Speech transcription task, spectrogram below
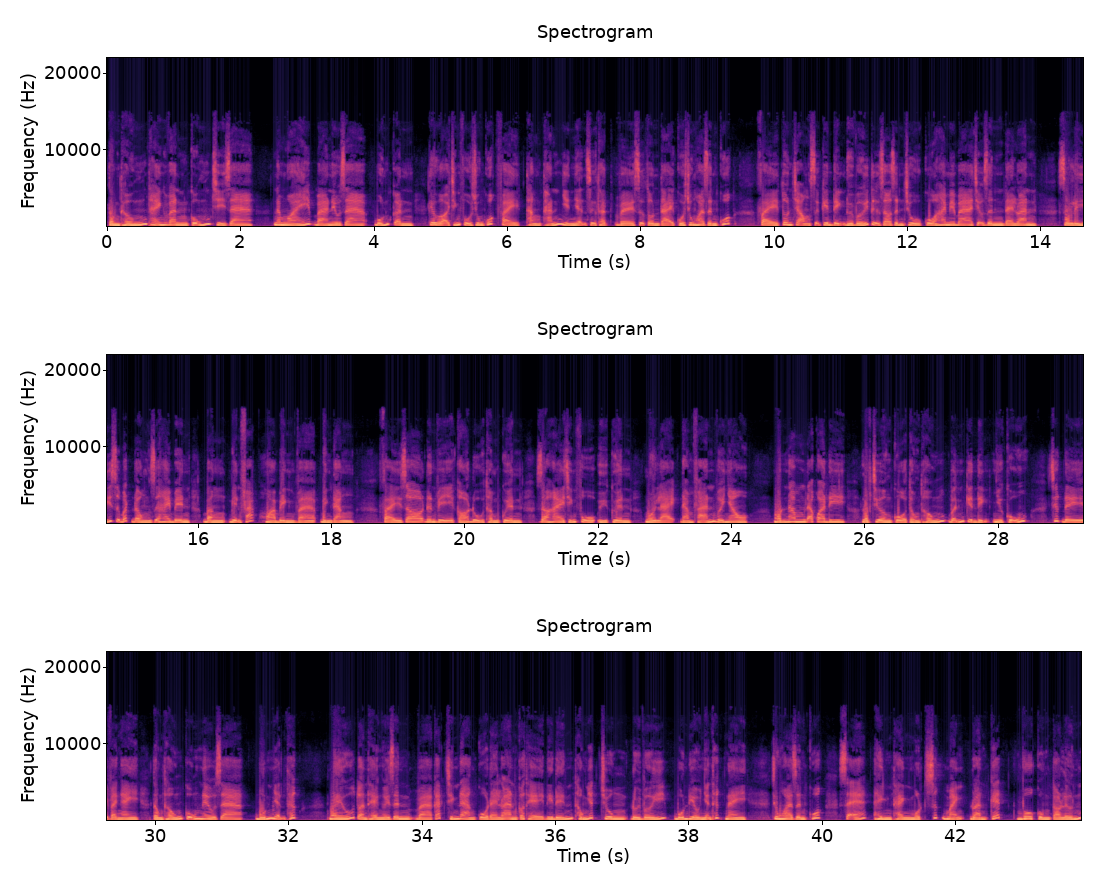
Tổng thống Thái Anh Văn cũng chỉ ra, năm ngoái bà nêu ra bốn cần kêu gọi chính phủ Trung Quốc phải thẳng thắn nhìn nhận sự thật về sự tồn tại của Trung Hoa Dân Quốc, phải tôn trọng sự kiên định đối với tự do dân chủ của 23 triệu dân Đài Loan, xử lý sự bất đồng giữa hai bên bằng biện pháp hòa bình và bình đẳng, phải do đơn vị có đủ thẩm quyền, do hai chính phủ ủy quyền ngồi lại đàm phán với nhau – Một năm đã qua đi, lập trường của Tổng thống vẫn kiên định như cũ. Trước đây vài ngày, Tổng thống cũng nêu ra bốn nhận thức. Nếu toàn thể người dân và các chính đảng của Đài Loan có thể đi đến thống nhất chung đối với bốn điều nhận thức này, Trung Hoa Dân Quốc sẽ hình thành một sức mạnh đoàn kết vô cùng to lớn.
